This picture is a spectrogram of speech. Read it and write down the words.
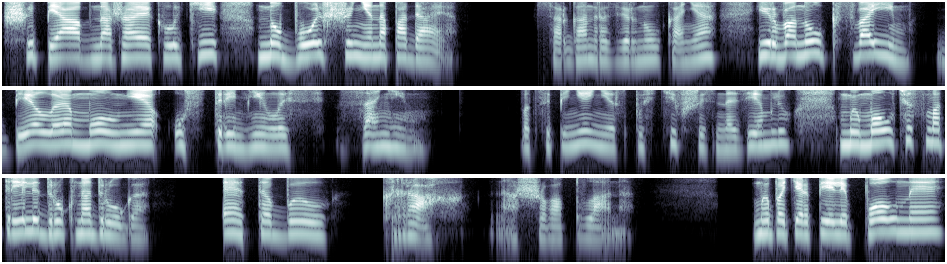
шипя, обнажая клыки, но больше не нападая. Сарган развернул коня и рванул к своим. Белая молния устремилась за ним. В оцепенении спустившись на землю, мы молча смотрели друг на друга. Это был крах нашего плана. Мы потерпели полное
